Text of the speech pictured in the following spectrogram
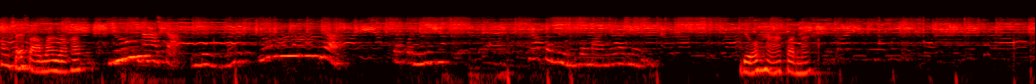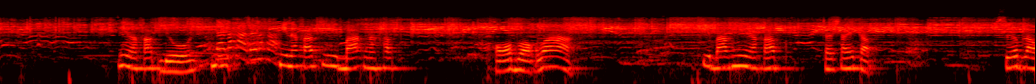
ต้องใช้สามอันเหรอครับน่าจะหนึ่งไหมอยากจะกว่านี้น่าจะหนึ่งประมาณนี้แหละหนึ่งเดี๋ยวหาก่อนนะ นี่แหละครับ เดี๋ยวได้นี่แล้วค่ะได้แล้วค่ะนี่นะครับที่บักนะครับ ขอบอกว่าที่บักนี่นะครับ จะใช้กับเซิร์ฟเรา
